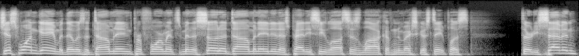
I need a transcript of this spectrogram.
Just one game, but there was a dominating performance. Minnesota dominated as Patty C lost his lock of New Mexico State plus 37.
